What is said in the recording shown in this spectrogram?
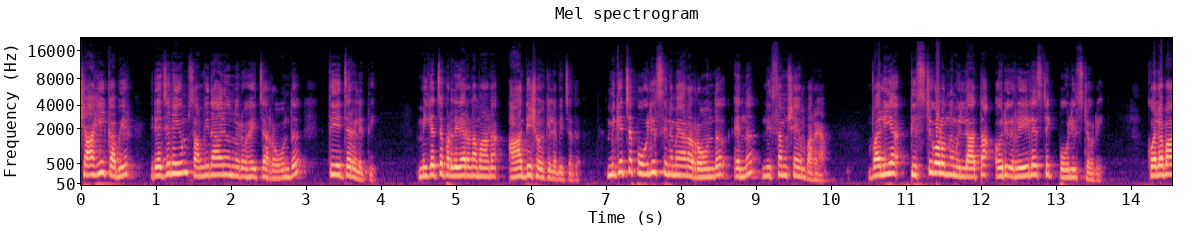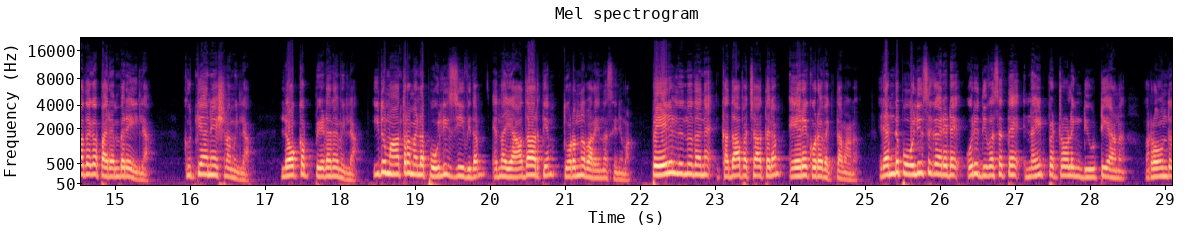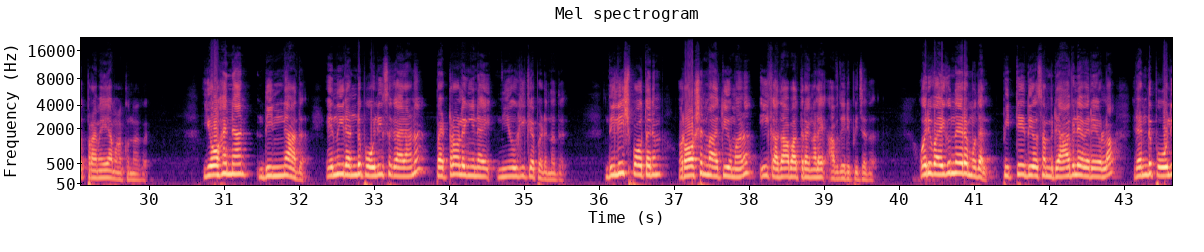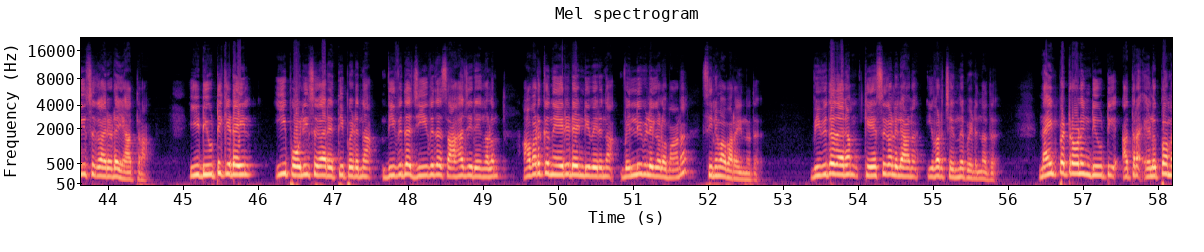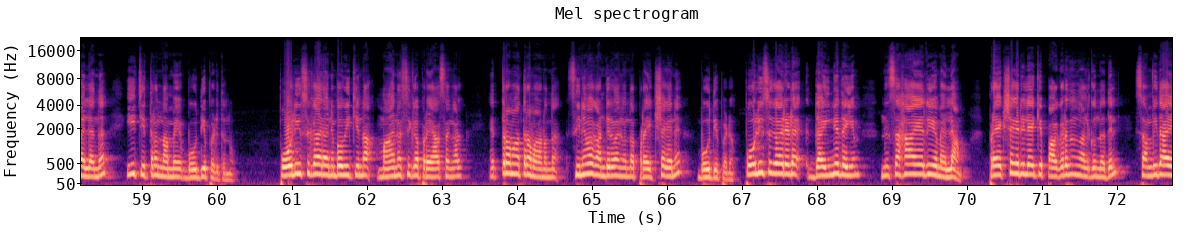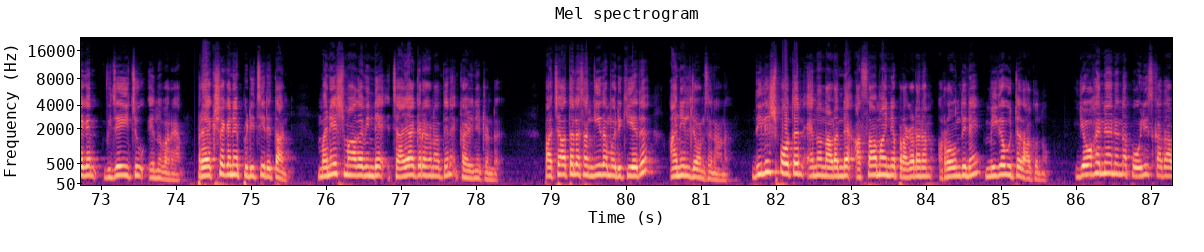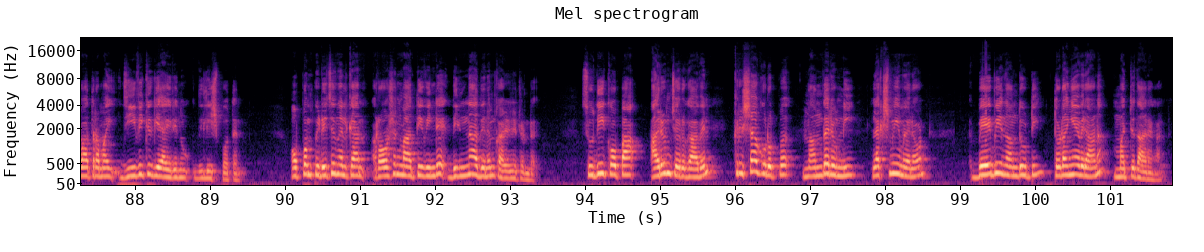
ഷാഹി കബീർ രചനയും സംവിധാനവും നിർവഹിച്ച റോന്ത് തിയേറ്ററിലെത്തി. മികച്ച പ്രതികരണമാണ് ആദ്യ ഷോയ്ക്ക് ലഭിച്ചത്. മികച്ച പോലീസ് സിനിമയാണ് റോന്ത് എന്ന് നിസ്സംശയം പറയാം. വലിയ ട്വിസ്റ്റുകളൊന്നുമില്ലാത്ത ഒരു റിയലിസ്റ്റിക് പോലീസ് സ്റ്റോറി. കൊലപാതക പരമ്പരയില്ല കുറ്റാന്വേഷണമില്ല ലോക്കപ്പ് പീഡനമില്ല. ഇതുമാത്രമല്ല പോലീസ് ജീവിതം എന്ന യാഥാർത്ഥ്യം തുറന്നു പറയുന്ന സിനിമ. പേരിൽ നിന്ന് തന്നെ കഥാപശ്ചാത്തലം ഏറെക്കുറെ വ്യക്തമാണ്. രണ്ട് പോലീസുകാരുടെ ഒരു ദിവസത്തെ നൈറ്റ് പെട്രോളിംഗ് ഡ്യൂട്ടിയാണ് റോന്ത് പ്രമേയമാക്കുന്നത്. യോഹന്നാൻ ദിന്നാദ് എന്നീ രണ്ട് പോലീസുകാരാണ് പെട്രോളിങ്ങിനായി നിയോഗിക്കപ്പെടുന്നത്. ദിലീഷ് പോത്തനും റോഷൻ മാത്യുവുമാണ് ഈ കഥാപാത്രങ്ങളെ അവതരിപ്പിച്ചത്. ഒരു വൈകുന്നേരം മുതൽ പിറ്റേ ദിവസം രാവിലെ വരെയുള്ള രണ്ട് പോലീസുകാരുടെ യാത്ര. ഈ ഡ്യൂട്ടിക്കിടയിൽ ഈ പോലീസുകാർ എത്തിപ്പെടുന്ന വിവിധ ജീവിത സാഹചര്യങ്ങളും അവർക്ക് നേരിടേണ്ടി വരുന്ന വെല്ലുവിളികളുമാണ് സിനിമ പറയുന്നത്. വിവിധതരം കേസുകളിലാണ് ഇവർ ചെന്ന് പെടുന്നത് നൈറ്റ് പെട്രോളിംഗ് ഡ്യൂട്ടി അത്ര എളുപ്പമല്ലെന്ന് ഈ ചിത്രം നമ്മെ ബോധ്യപ്പെടുത്തുന്നു. പോലീസുകാർ അനുഭവിക്കുന്ന മാനസിക പ്രയാസങ്ങൾ എത്രമാത്രമാണെന്ന് സിനിമ കണ്ടിറങ്ങുന്ന പ്രേക്ഷകന് ബോധ്യപ്പെടും. പോലീസുകാരുടെ ദൈന്യതയും നിസ്സഹായതയുമെല്ലാം പ്രേക്ഷകരിലേക്ക് പകർന്നു നൽകുന്നതിൽ സംവിധായകൻ വിജയിച്ചു എന്ന് പറയാം. പ്രേക്ഷകനെ പിടിച്ചിരുത്താൻ മനീഷ് മാധവിന്റെ ഛായാഗ്രഹണത്തിന് കഴിഞ്ഞിട്ടുണ്ട്. പശ്ചാത്തല സംഗീതമൊരുക്കിയത് അനിൽ ജോൺസനാണ്. ദിലീഷ് പോത്തൻ എന്ന നടന്റെ അസാമാന്യ പ്രകടനം റോന്തിനെ മികവുറ്റതാക്കുന്നു. യോഹന്നാൻ എന്ന പോലീസ് കഥാപാത്രമായി ജീവിക്കുകയായിരുന്നു ദിലീഷ് പോത്തൻ. ഒപ്പം പിടിച്ചു നിൽക്കാൻ റോഷൻ മാത്യുവിന്റെ ദിന്നാദിനം കഴിഞ്ഞിട്ടുണ്ട്. സുധി കോപ്പ അരുൺ ചെറുകാവൻ കൃഷ കുറുപ്പ് നന്ദനുണ്ണി ലക്ഷ്മി മേനോൻ ബേബി നന്ദൂട്ടി തുടങ്ങിയവരാണ് മറ്റു താരങ്ങൾ.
